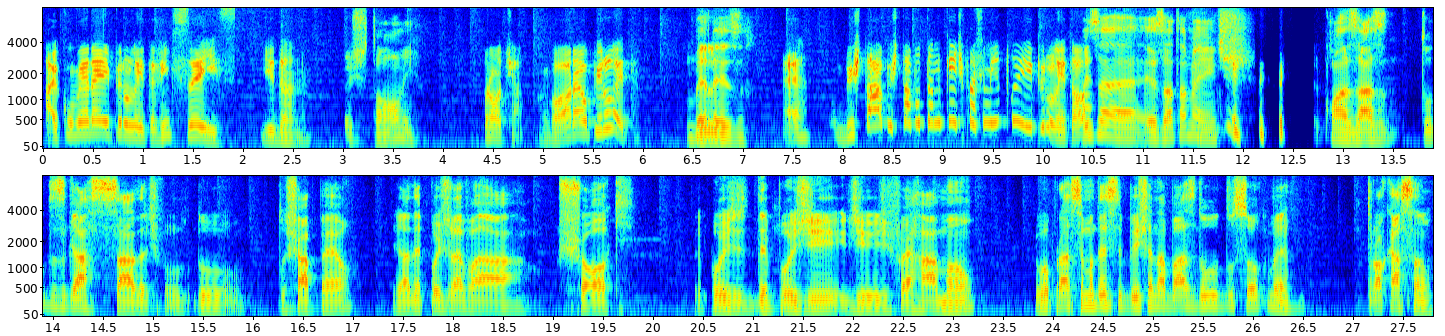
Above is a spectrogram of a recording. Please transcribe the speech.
Vai comendo aí, piruleta. 26 de dano. Pois tome. Pronto, chato. Agora é o piruleta. Beleza. É. O bicho tá, o bicho tá botando quente pra cima de tu aí, piruleta, ó. Pois é, exatamente. Com as asas tudo desgraçadas, tipo, do, do chapéu. Já depois de levar choque, depois, de- depois de, de, de ferrar a mão, eu vou pra cima desse bicho é na base do, do soco mesmo. Trocação.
